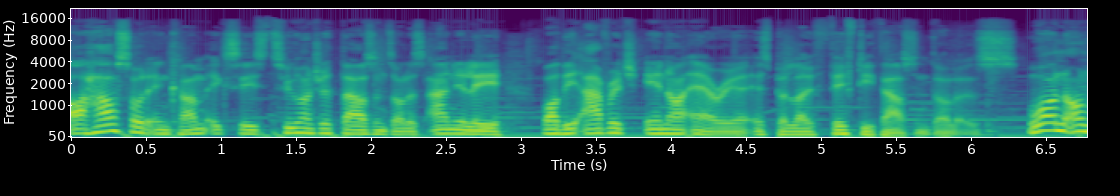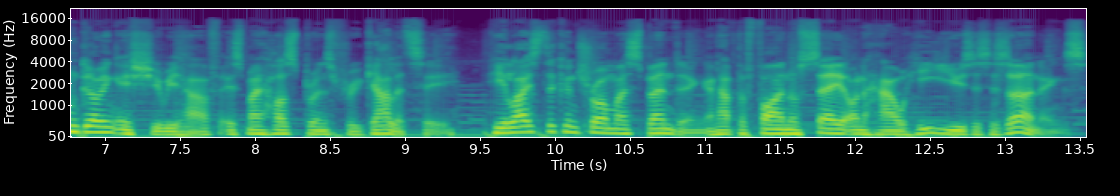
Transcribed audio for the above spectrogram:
Our household income exceeds $200,000 annually, while the average in our area is below $50,000. One ongoing issue we have is my husband's frugality. He likes to control my spending and have the final say on how he uses his earnings.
